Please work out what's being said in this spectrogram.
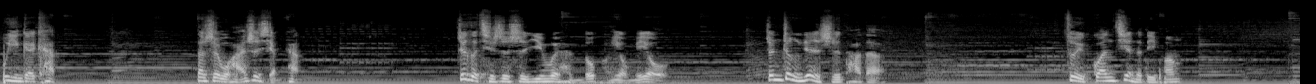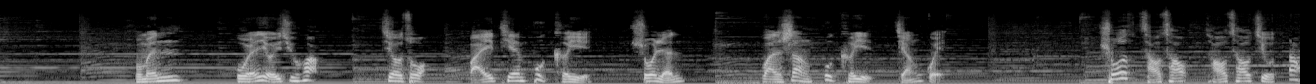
不应该看，但是我还是想看。这个其实是因为很多朋友没有真正认识它的最关键的地方。我们古人有一句话，叫做“白天不可以说人，晚上不可以讲鬼”。说曹操，曹操就到。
